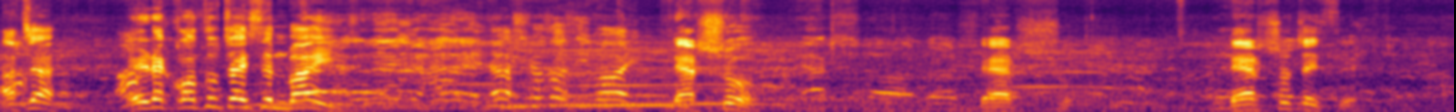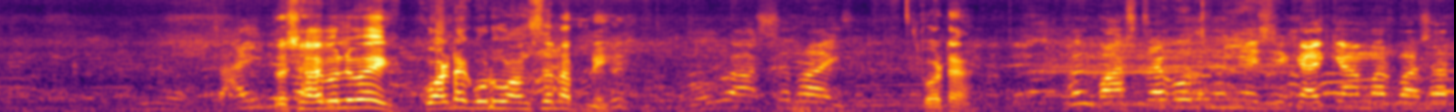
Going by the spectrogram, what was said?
আচ্ছা এটা কত চাইছেন ভাই? ভাই। দেড়শো। দেড়শো। দেড়শো চাইছে। তো সাহেব ভাই কটা গরু আনছেন আপনি? গরু আছে ভাই। কটা? পাঁচটা গরু নিয়ে এসে কালকে আমার বাসার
